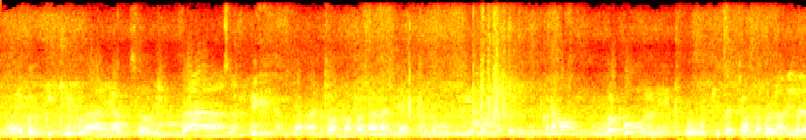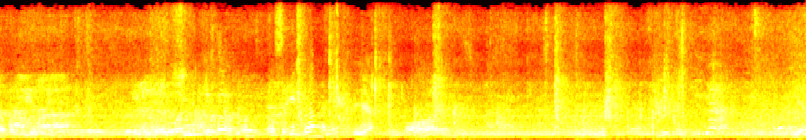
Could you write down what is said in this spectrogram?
Makanya berpikirlah yang seimbang. Iya jangan condong ke kanan jangan condong ke kiri. Kenapa? Nggak boleh. Kita condong ke kanan condong ke kiri kita apa? ya iya oh iya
